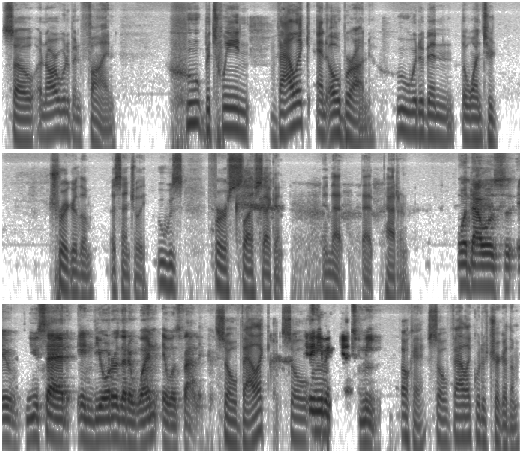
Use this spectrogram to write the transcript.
So Anar would have been fine. Who between Valak and Oberon, who would have been the one to trigger them? Essentially, who was first slash second in that that pattern? Well, that was if you said in the order that it went, it was Valak. So Valak. So It didn't even get to me. okay. So Valak would have triggered them.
